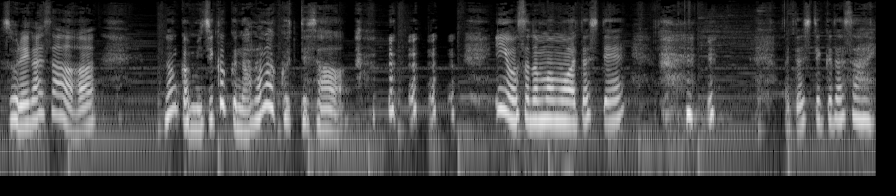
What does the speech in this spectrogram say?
それがさ、なんか短くならなくってさ。いいよ、そのまま渡して。渡してください。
